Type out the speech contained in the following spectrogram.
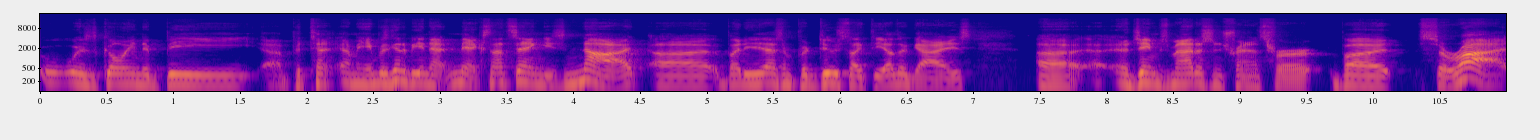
was going to be uh, potent- I mean, he was going to be in that mix. Not saying he's not, uh, but he hasn't produced like the other guys. Uh, James Madison transfer, but Sarratt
